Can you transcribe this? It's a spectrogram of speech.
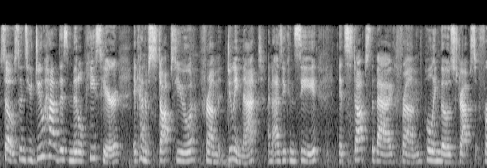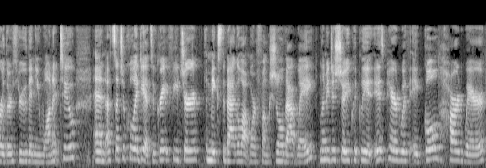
So since you do have this middle piece here, it kind of stops you from doing that. And as you can see, it stops the bag from pulling those straps further through than you want it to. And that's such a cool idea. It's a great feature. It makes the bag a lot more functional that way. Let me just show you quickly. It is paired with a gold hardware.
